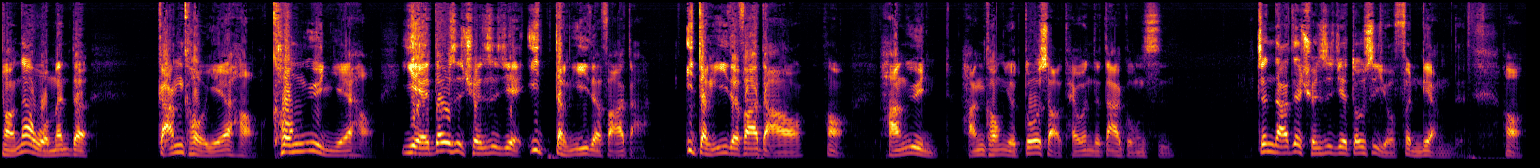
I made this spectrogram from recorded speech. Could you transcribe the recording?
哦，那我们的港口也好，空运也好，也都是全世界一等一的发达，一等一的发达哦。哦，航运、航空有多少台湾的大公司？真的在全世界都是有分量的。好，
